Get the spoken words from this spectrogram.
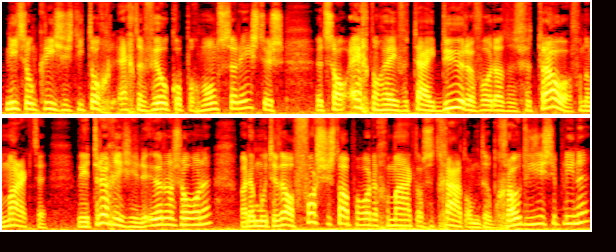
Niet zo'n crisis die toch echt een veelkoppig monster is. Dus het zal echt nog even tijd duren voordat het vertrouwen van de markten weer terug is in de eurozone. Maar er moeten wel forse stappen worden gemaakt als het gaat om de begrotingsdiscipline.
